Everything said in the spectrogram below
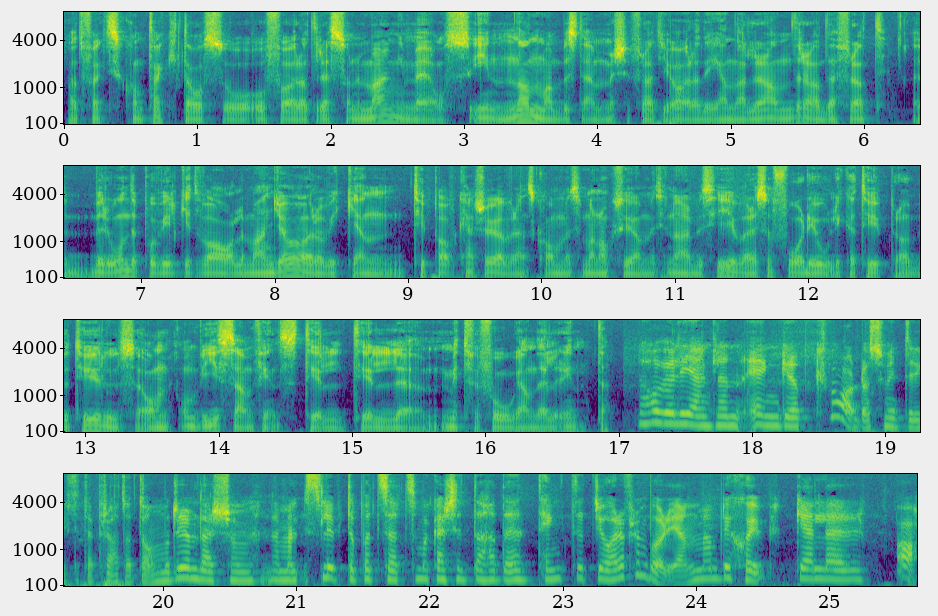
att faktiskt kontakta oss och, och föra ett resonemang med oss innan man bestämmer sig för att göra det ena eller andra. Därför att beroende på vilket val man gör och vilken typ av kanske överenskommelse man också gör med sin arbetsgivare så får det olika typer av betydelse om, om vi sen finns till, till eh, mitt förfogande eller inte. Då har vi väl egentligen en grupp kvar då som vi inte riktigt har pratat om och det är de där som när man slutar på ett sätt som man kanske inte hade tänkt att göra från början. Man blir sjuk eller ja,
